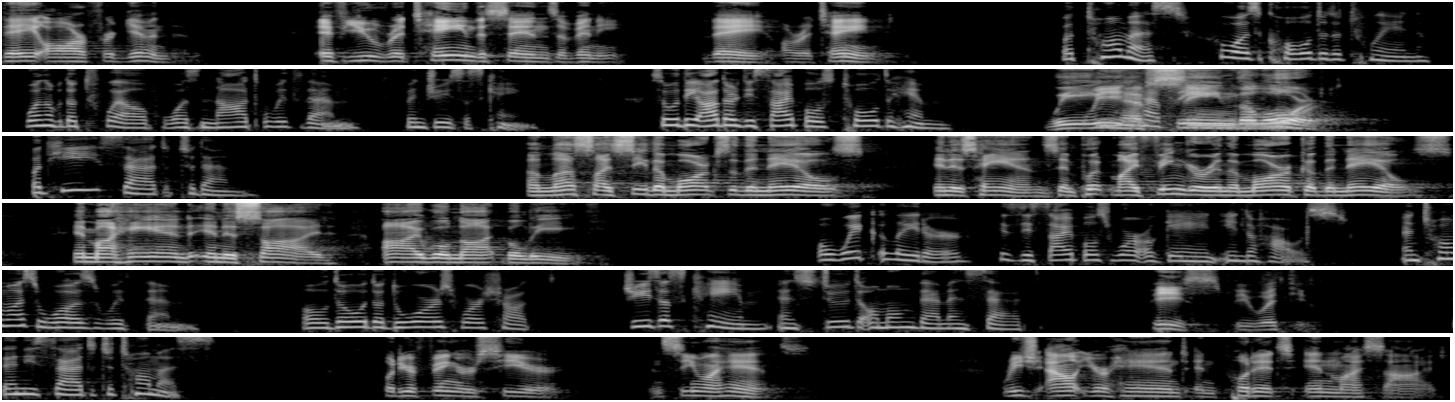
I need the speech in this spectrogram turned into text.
they are forgiven them. If you retain the sins of any, they are retained. But Thomas, who was called the twin, one of the twelve, was not with them when Jesus came. So the other disciples told him, We, We have, have seen seen the the Lord. But he said to them, Unless I see the marks of the nails in his hands, and put my finger in the mark of the nails, and my hand in his side, I will not believe. A week later, his disciples were again in the house, and Thomas was with them. Although the doors were shut, Jesus came and stood among them and said, Peace be with you. Then he said to Thomas, Put your fingers here and see my hands. Reach out your hand and put it in my side.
